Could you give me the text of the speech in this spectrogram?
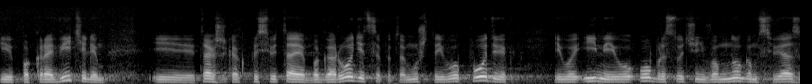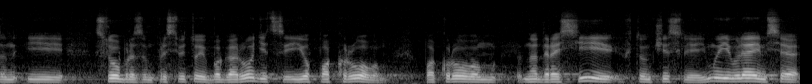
и покровителем, и так же, как Пресвятая Богородица, потому что его подвиг, его имя, его образ очень во многом связан и с образом Пресвятой Богородицы, ее покровом – покровом над Россией в том числе. И мы являемся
